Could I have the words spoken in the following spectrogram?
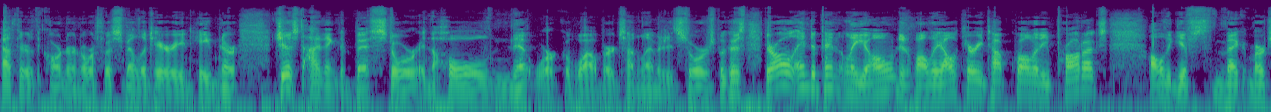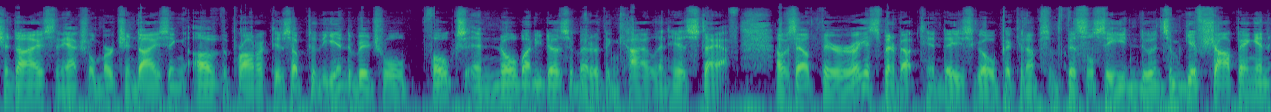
out there at the corner of Northwest Military and Huebner. Just, I think, the best store in the whole network of Wild Birds Unlimited stores because they're all independently owned and while they all carry top quality products, all the gifts merchandise and the actual merchandising of the product is up to the individual folks, and nobody does it better than Kyle and his staff. I was out there, I guess it's been about 10 days ago, picking up some thistle seed and doing some gift shopping, and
